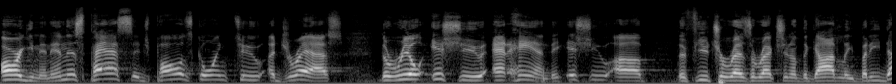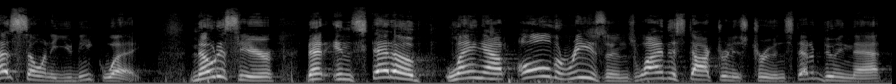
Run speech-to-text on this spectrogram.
argument. In this passage, Paul is going to address the real issue at hand, the issue of the future resurrection of the godly, but he does so in a unique way. Notice here that instead of laying out all the reasons why this doctrine is true, instead of doing that,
